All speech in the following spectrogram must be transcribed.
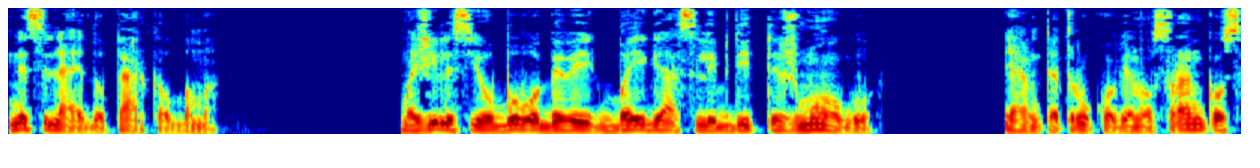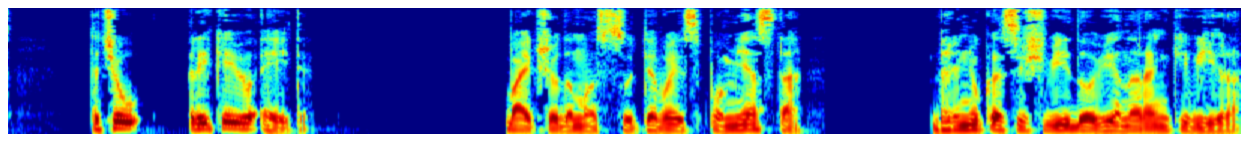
nesileido perkalbama. Mažylis jau buvo beveik baigęs libdyti žmogų. Jam te trūko vienos rankos, tačiau reikėjo eiti. Vaikščiodamas su tėvais po miestą, berniukas išvydo vieną rankį vyrą.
